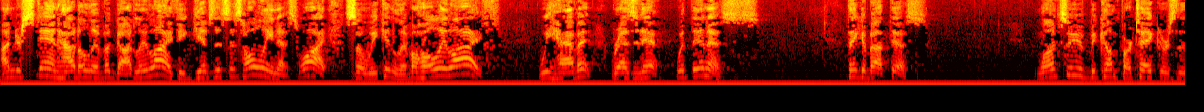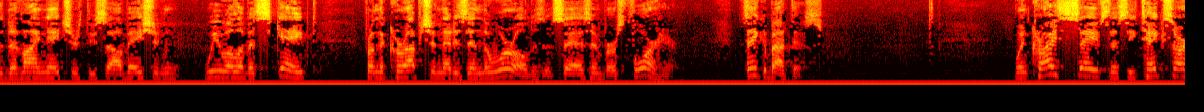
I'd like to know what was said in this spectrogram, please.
understand how to live a godly life. He gives us his holiness. Why? So we can live a holy life. We have it resident within us. Think about this. Once we have become partakers of the divine nature through salvation, we will have escaped from the corruption that is in the world, as it says in verse 4 here. Think about this. When Christ saves us, he takes our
